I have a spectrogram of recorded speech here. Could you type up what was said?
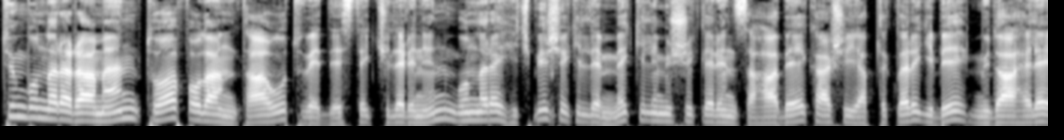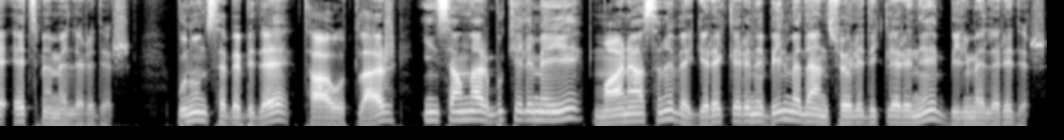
Tüm bunlara rağmen tuhaf olan tağut ve destekçilerinin bunlara hiçbir şekilde Mekkeli müşriklerin sahabeye karşı yaptıkları gibi müdahale etmemeleridir. Bunun sebebi de tağutlar, insanlar bu kelimeyi manasını ve gereklerini bilmeden söylediklerini bilmeleridir.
